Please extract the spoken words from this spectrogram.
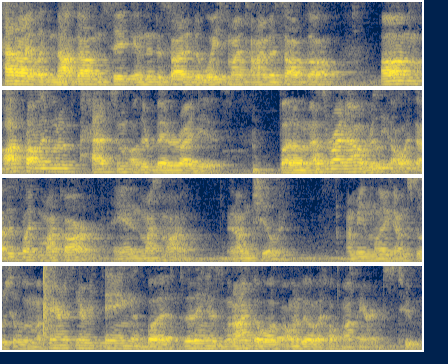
had I like not gotten sick and then decided to waste my time at Topgolf, um, I probably would have had some other better ideas. But um, as of right now, really all I got is like my car and my smile, and I'm chilling. I mean, like I'm still chilling with my parents and everything. But the thing is, when I go up, I want to be able to help my parents too.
